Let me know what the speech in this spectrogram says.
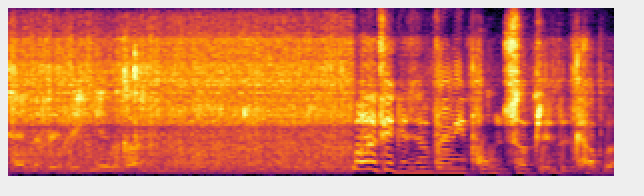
10 to 15 years ago. Well, I think it's a very important subject to cover.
